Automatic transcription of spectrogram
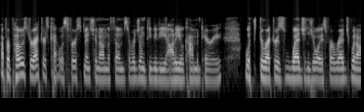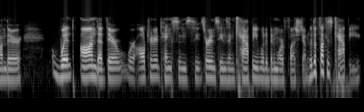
A proposed director's cut was first mentioned on the film's original DVD audio commentary with directors Wedge and Joyce, where Wedge went on there went on that there were alternate tanks in certain scenes and Cappy would have been more fleshed out. Who the fuck is Cappy?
